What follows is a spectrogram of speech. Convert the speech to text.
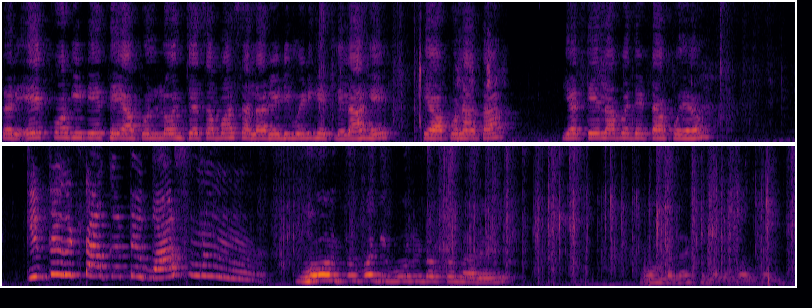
तर एक पॉकेट येथे आपण लोणच्याचा मसाला रेडीमेड घेतलेला आहे. ते आपण आता या तेलामध्ये टाकूया. किती टाकते बास हो तू कधी बोलू नको ना रे. ओमला दाखव मला बोलताना.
